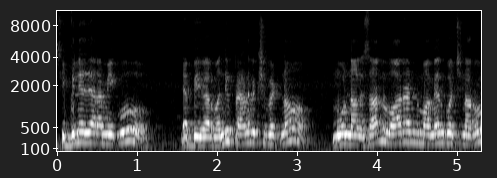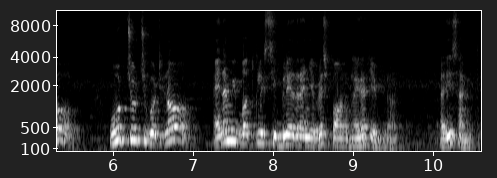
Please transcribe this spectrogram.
సిగ్గులేదారా మీకు? డెబ్బై వేల మంది ప్రాణభిక్ష పెట్టినాం. మూడు నాలుగు సార్లు వారంట్ మా మీదకి వచ్చినారు. ఊడ్చూడ్చి కొట్టినాం. అయినా మీ బతుకులకి సిగ్గులేదురని చెప్పేసి పవన్ కళ్యాణ్ గారు చెప్పినారు. అది సంగతి.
